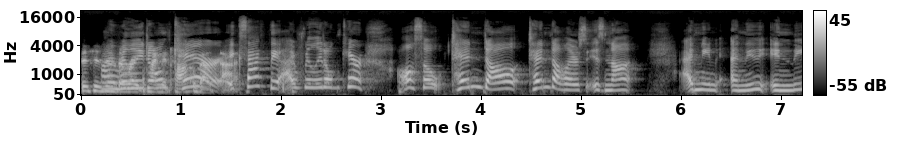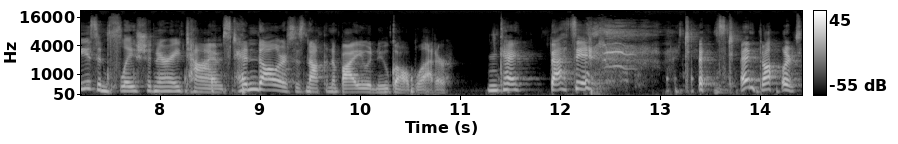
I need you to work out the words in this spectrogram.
This isn't I the really right don't care. Exactly. I really don't care. Also, ten dollars ten dollars is not. I mean, and in these inflationary times, ten dollars is not going to buy you a new gallbladder. Okay, that's it. it's ten dollars.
